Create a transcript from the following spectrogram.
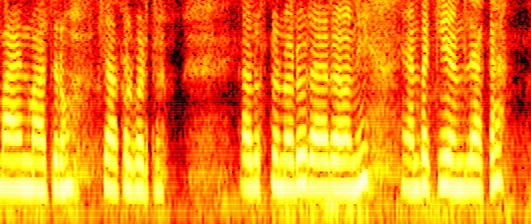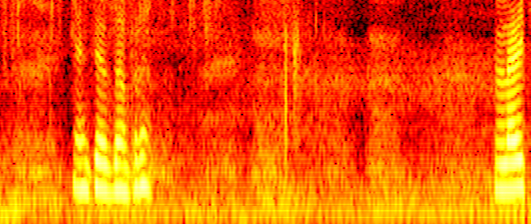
మా ఆయన మాత్రం కేకలు పడుతు అరుస్తున్నాడు రారా అని ఎండకి ఎండలేక ఏం చేద్దాం friends? Like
